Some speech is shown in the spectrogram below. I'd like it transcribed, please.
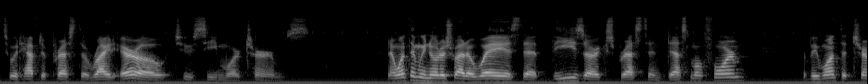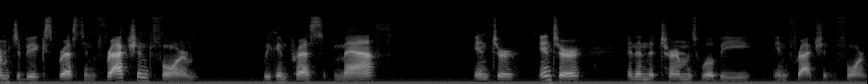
so we'd have to press the right arrow to see more terms. Now one thing we notice right away is that these are expressed in decimal form. If we want the terms to be expressed in fraction form, we can press math, enter, enter, and then the terms will be in fraction form.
